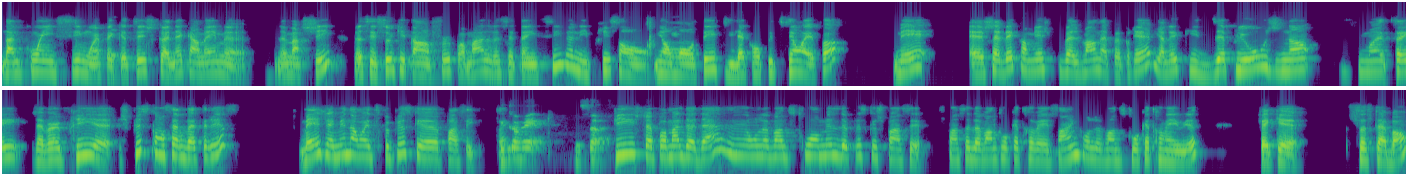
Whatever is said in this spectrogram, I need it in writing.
dans le coin ici, moi. Fait que, tu sais, je connais quand même euh, le marché. Là, c'est sûr qu'il est en feu pas mal, là, c'est ainsi. Les prix sont, ils ont monté, puis la compétition est forte. Mais euh, je savais combien je pouvais le vendre à peu près. Il y en a qui disaient plus haut. Je dis non. Moi, tu sais, j'avais un prix. Euh, je suis plus conservatrice, mais j'aime mieux en avoir un petit peu plus que passer. C'est correct. C'est ça. Puis, j'étais pas mal dedans. On l'a vendu 3 000 de plus que je pensais. Je pensais le vendre 3,85. On l'a vendu 3,88. Fait que ça, c'était bon.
